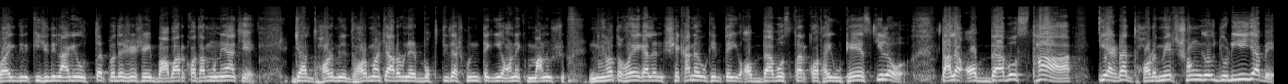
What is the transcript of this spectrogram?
কয়েকদিন, কিছুদিন আগে উত্তরপ্রদেশে সেই বাবার কথা মনে আছে, যার ধর্মে, ধর্মাচরণের বক্তৃতা শুনতে গিয়ে অনেক মানুষ নিহত হয়ে গেলেন, সেখানেও কিন্তু এই অব্যবস্থার কথাই উঠে এসেছিল। তাহলে অব্যবস্থা কি একটা ধর্মের সঙ্গেও জড়িয়ে যাবে?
